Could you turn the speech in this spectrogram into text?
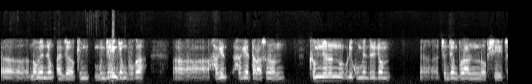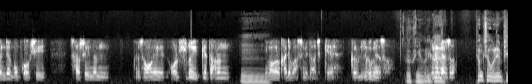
어, 노무현 정, 아니, 저, 김, 문재인 정부가, 어, 하기, 하기에 따라서는 금년은 우리 국민들이 좀, 어, 전쟁 불안 없이, 전쟁 공포 없이 살 수 있는 그런 상황이 올 수도 있겠다 하는 음. 희망을 가져봤습니다. 어저께. 그걸 읽으면서. 그렇군요. 그러니까 들으면서. 평창 올림픽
